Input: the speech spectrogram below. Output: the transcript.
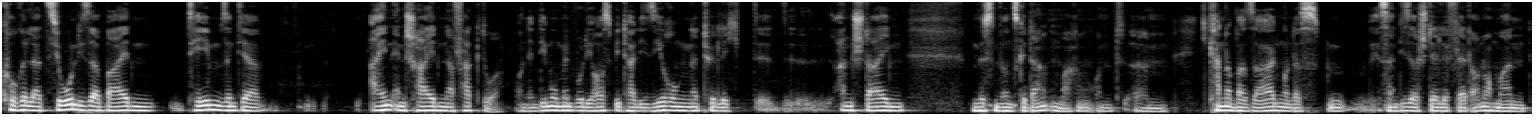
Korrelation dieser beiden Themen sind ja ein entscheidender Faktor. Und in dem Moment, wo die Hospitalisierungen natürlich äh, ansteigen, müssen wir uns Gedanken machen. Und ähm, ich kann aber sagen, und das ist an dieser Stelle vielleicht auch nochmal ein,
